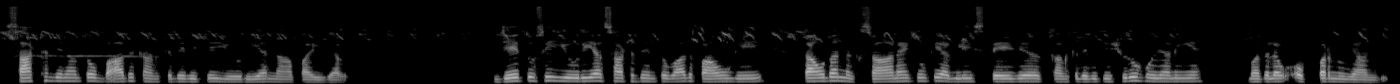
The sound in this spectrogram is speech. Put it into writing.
ਸੱਠ ਦਿਨਾਂ ਤੋਂ ਬਾਅਦ ਕਣਕ ਦੇ ਵਿੱਚ ਯੂਰੀਆ ਨਾ ਪਾਈ ਜਾਵੇ। ਜੇ ਤੁਸੀਂ ਯੂਰੀਆ 60 ਦਿਨ ਤੋਂ ਬਾਅਦ ਪਾਓਗੇ, ਤਾਂ ਉਹਦਾ ਨੁਕਸਾਨ ਹੈ ਕਿਉਂਕਿ ਅਗਲੀ ਸਟੇਜ ਕਣਕ ਦੇ ਵਿੱਚ ਸ਼ੁਰੂ ਹੋ ਜਾਣੀ ਹੈ, ਮਤਲਬ ਉੱਪਰ ਨੂੰ ਜਾਣ ਦੀ।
